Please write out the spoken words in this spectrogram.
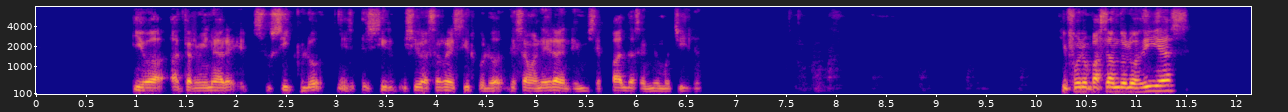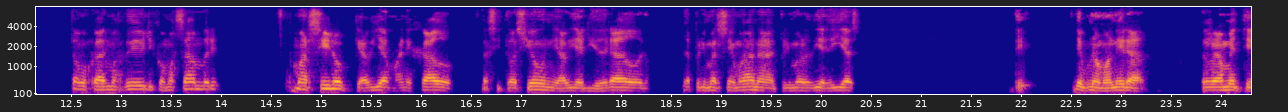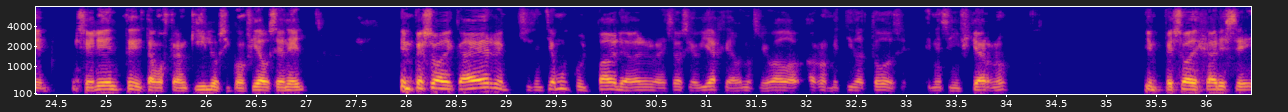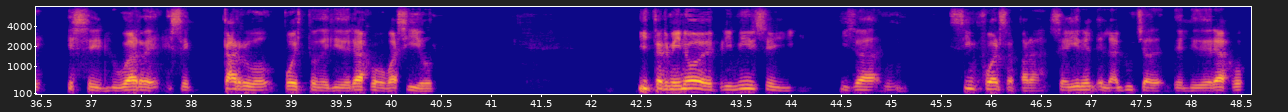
iba a terminar su ciclo y, se iba a cerrar el círculo de esa manera en, mis espaldas, en mi mochila. Y fueron pasando los días, estamos cada vez más débiles, con más hambre. Marcelo, que había manejado la situación y había liderado la primera semana, el primeros 10 días, de, de, una manera realmente excelente, estamos tranquilos y confiados en él. Empezó a decaer, se sentía muy culpable de haber organizado ese viaje, habernos llevado, habernos metido a todos en ese infierno, y empezó a dejar ese, ese lugar, de, ese cargo puesto de liderazgo vacío. Y terminó de deprimirse y, y ya sin fuerza para seguir en, la lucha del liderazgo.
